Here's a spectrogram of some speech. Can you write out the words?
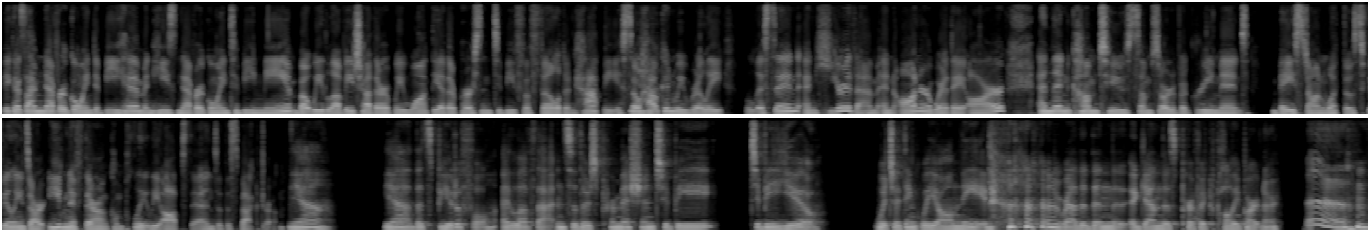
because I'm never going to be him and he's never going to be me, but we love each other. We want the other person to be fulfilled and happy. So, yeah. how can we really listen and hear them and honor where they are and then come to some sort of agreement based on what those feelings are, even if they're on completely opposite ends of the spectrum? Yeah. Yeah, that's beautiful. I love that. And so there's permission to be to be you, which I think we all need rather than again this perfect poly partner. Eh,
